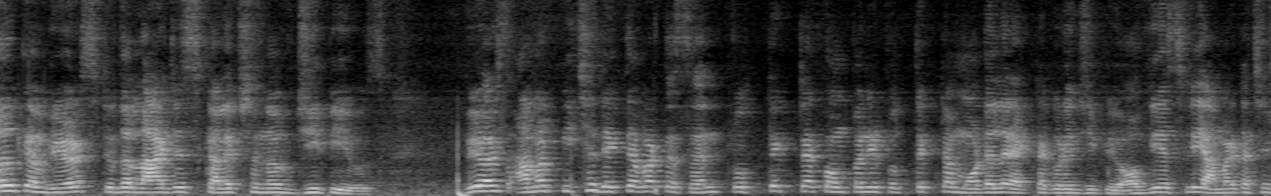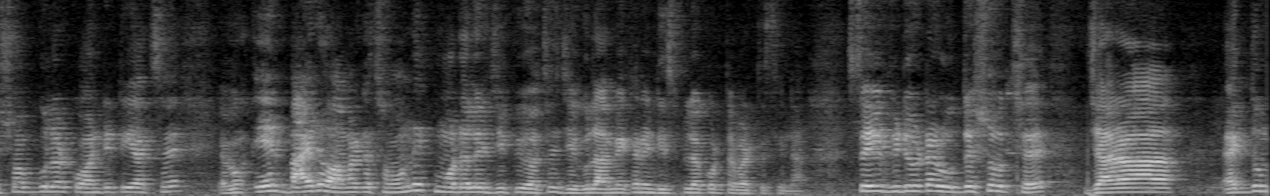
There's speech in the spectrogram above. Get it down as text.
Welcome viewers to the largest collection of GPUs viewers আমার পিছে দেখতে পারতেছেন প্রত্যেকটা কোম্পানির প্রত্যেকটা মডেলের একটা করে জিপিইউ অবভিয়াসলি আমার কাছে সবগুলোর কোয়ান্টিটি আছে এবং এর বাইরেও আমার কাছে অনেক মডেলের জিপিইউ আছে যেগুলো আমি এখানে ডিসপ্লে করতে পারতেছি না। সো এই ভিডিওটার উদ্দেশ্য হচ্ছে যারা একদম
